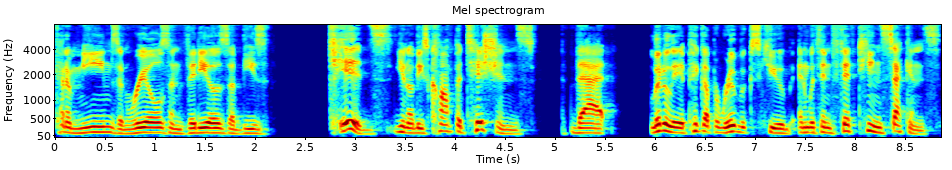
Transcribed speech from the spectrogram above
kind of memes and reels and videos of these kids, you know, these competitions that literally they pick up a Rubik's Cube and within 15 seconds,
